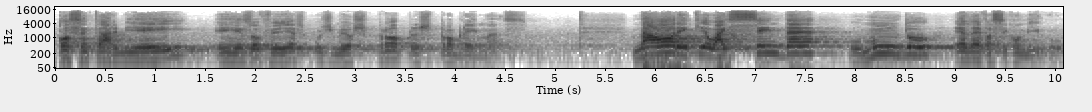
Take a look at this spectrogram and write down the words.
Concentrar-me-ei em resolver os meus próprios problemas. Na hora em que eu ascenda, o mundo eleva-se comigo.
